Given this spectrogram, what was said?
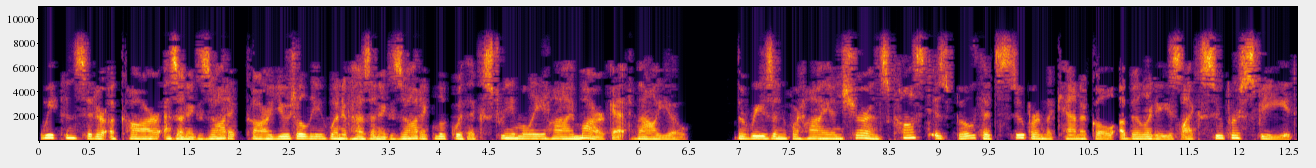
We consider a car as an exotic car usually when it has an exotic look with extremely high market value. The reason for high insurance cost is both its super mechanical abilities like super speed,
